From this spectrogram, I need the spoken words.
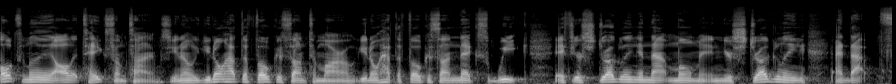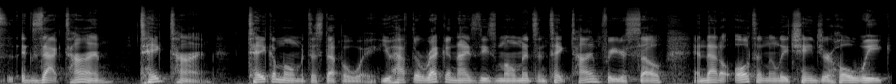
ultimately all it takes sometimes. You know, you don't have to focus on tomorrow. You don't have to focus on next week. If you're struggling in that moment and you're struggling at that exact time, take time. Take a moment to step away. You have to recognize these moments and take time for yourself, and that'll ultimately change your whole week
